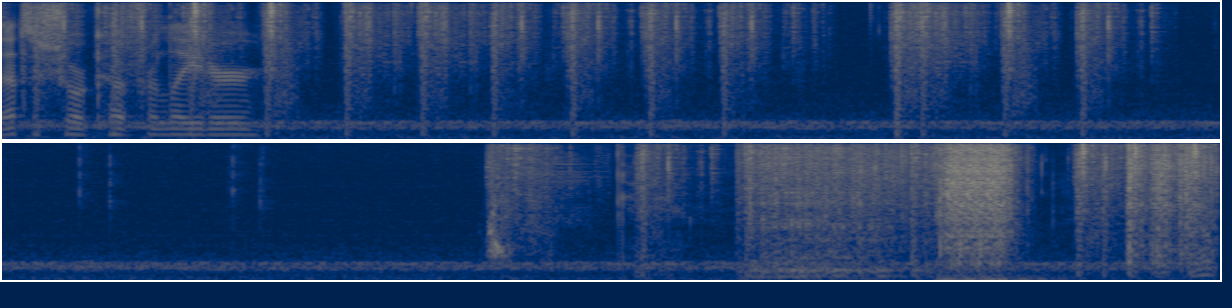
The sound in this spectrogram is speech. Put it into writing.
That's a shortcut for later. Okay. Nope.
